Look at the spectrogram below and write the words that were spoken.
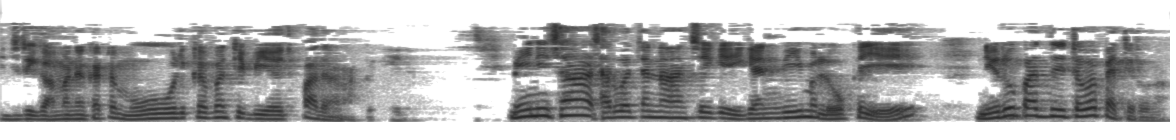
ඉදිරි ගමනකට මූලිකම තිබිය යුතු පදනමක් විදියට. මේ නිසා සරුවචන් වහන්සේගේ ඉගැන්වීම ලෝකයේ නිර්පද්‍රිතව පැතිරුණා.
